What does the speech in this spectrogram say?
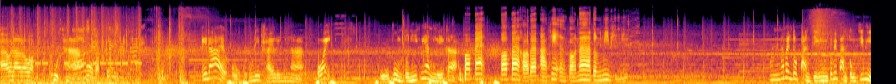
อ่าเวลาเราแบบขุดหาอ๋อพวกใช่แบบใช่ใช่ได้ไม่ได้ โอ้กูต้องรีบใช้เลยนี่นะโอ้ยโอ้ปุ่มตัวนี้ก็ยังเล็กอะป้าแป๊ะป้าแป๊ะขอไปปากที่อื่นก่อนหน้าตรงนี้มีผีมึงถ้าเป็นตัวปั่นจริงมึงก็ไปปั่นตรงที่ผี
